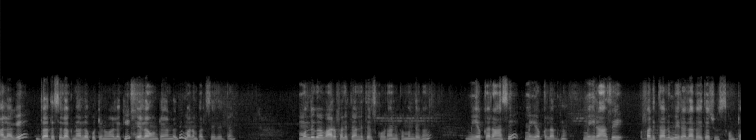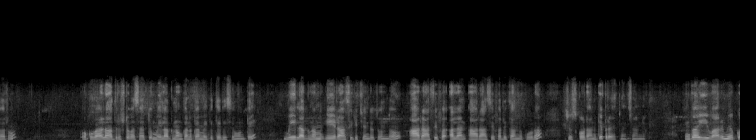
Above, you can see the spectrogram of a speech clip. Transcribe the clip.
అలాగే ద్వాదశ లగ్నాల్లో పుట్టిన వాళ్ళకి ఎలా ఉంటాయన్నది మనం పరిశీలిద్దాం. ముందుగా వార ఫలితాలను తెలుసుకోవడానికి ముందుగా మీ యొక్క రాశి మీ యొక్క లగ్నం. మీ రాశి ఫలితాలు మీరు ఎలాగైతే చూసుకుంటారో ఒకవేళ అదృష్టవశాత్తు మీ లగ్నం కనుక మీకు తెలిసి ఉంటే మీ లగ్నం ఏ రాశికి చెందుతుందో ఆ రాశి ఫ అలా ఆ రాశి ఫలితాన్ని కూడా చూసుకోవడానికి ప్రయత్నించండి. ఇంకా ఈ వారం యొక్క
